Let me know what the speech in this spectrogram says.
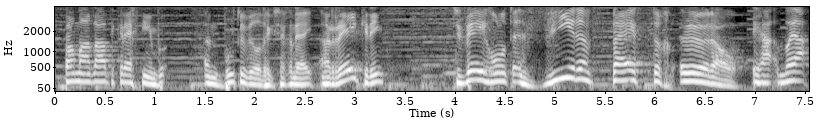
Een paar maanden later kreeg hij een, een boete, wilde ik zeggen. Nee, een rekening. 254 euro. Ja, maar ja,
